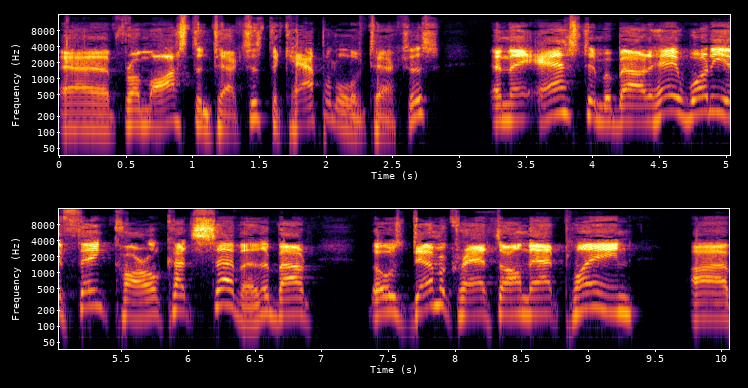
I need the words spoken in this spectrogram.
uh, from Austin, Texas, the capital of Texas, and they asked him about, hey, what do you think, Karl? Cut seven about those Democrats on that plane uh,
